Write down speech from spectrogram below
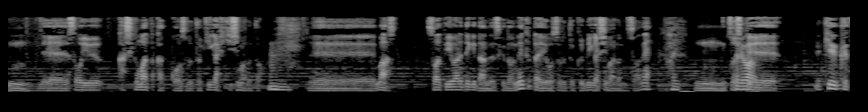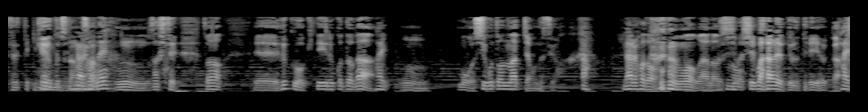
うん。で、そういうかしこまった格好をすると気が引き締まると。うん。えーまあ、そうやって言われてきたんですけど、ネクタイをすると首が締まるんですよね。はい。うん。そして、窮屈的な。窮屈なんですよね。うん。そして、その、えー服を着ていることが、はいうん。もう仕事になっちゃうんですよ。あ、なるほど。もう、あの、縛られてるっていうか、はい。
